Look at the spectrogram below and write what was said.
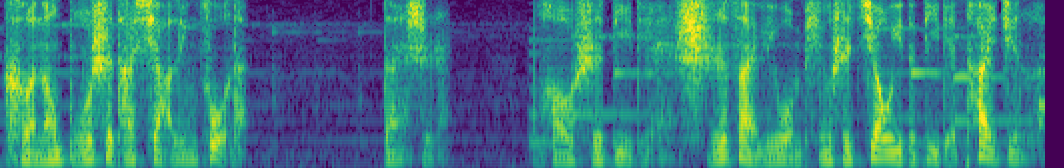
可能不是他下令做的，但是抛尸地点实在离我们平时交易的地点太近了。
